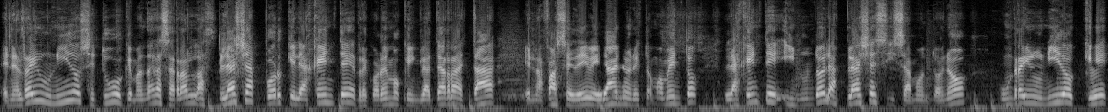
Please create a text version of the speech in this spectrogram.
En el Reino Unido se tuvo que mandar a cerrar las playas porque la gente, recordemos que Inglaterra está en la fase de verano en estos momentos, la gente inundó las playas y se amontonó un Reino Unido que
